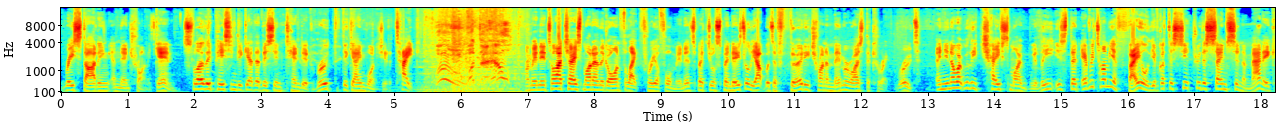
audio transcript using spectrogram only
restarting, and then trying again. Slowly piecing together this intended route that the game wants you to take. Whoa, what the hell? I mean, the entire chase might only go on for like 3 or 4 minutes, but you'll spend easily upwards of 30 trying to memorize the correct route. And you know what really chafes my willy is that every time you fail, you've got to sit through the same cinematic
